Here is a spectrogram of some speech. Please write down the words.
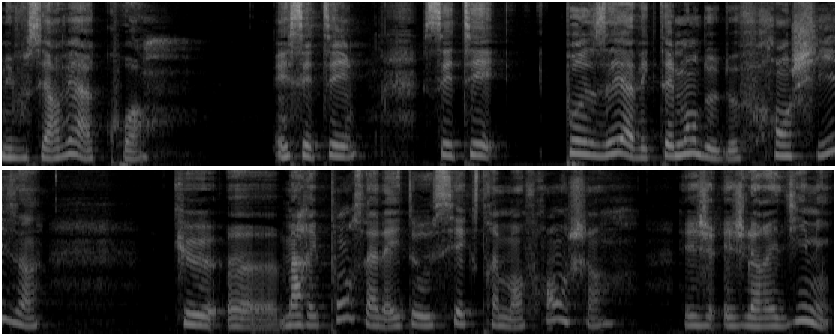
Mais vous servez à quoi? Et c'était posé avec tellement de, franchise que ma réponse, elle a été aussi extrêmement franche. Hein. Et, je, et je leur ai dit, mais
